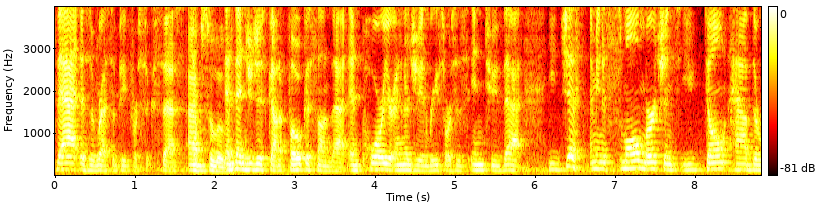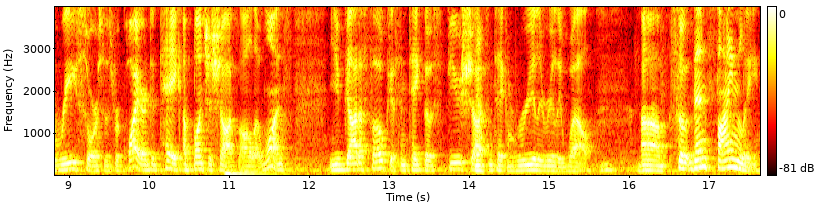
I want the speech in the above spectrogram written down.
that is a recipe for success. And- Absolutely. And then you just got to focus on that and pour your energy and resources into that. You just, I mean, as small merchants, you don't have the resources required to take a bunch of shots all at once. You've got to focus and take those few shots Yeah. and take them really, really well. Um, so then finally,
